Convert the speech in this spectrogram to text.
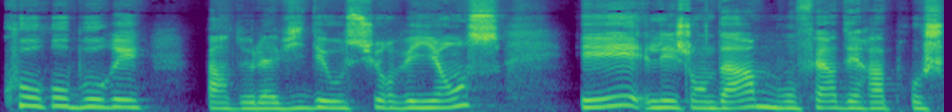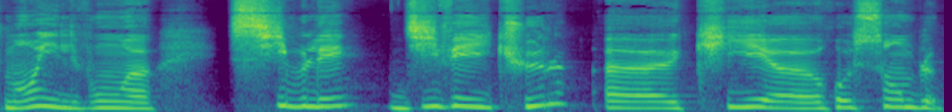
corroboré par de la vidéosurveillance et les gendarmes vont faire des rapprochements. Ils vont cibler dix véhicules euh, qui euh, ressemblent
